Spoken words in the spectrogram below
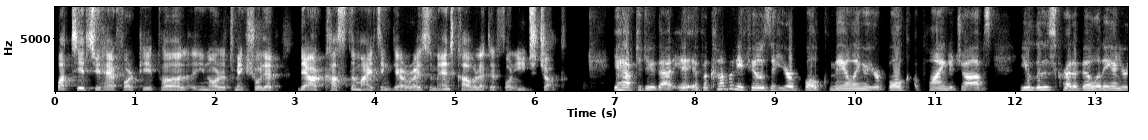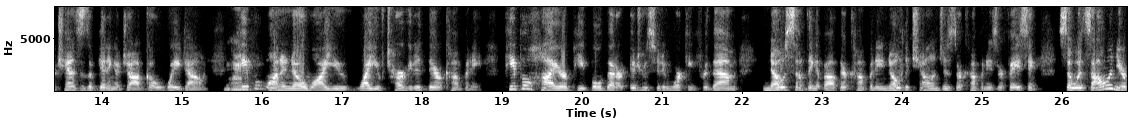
what tips you have for people in order to make sure that they are customizing their resume and cover letter for each job? You have to do that. If a company feels that you're bulk mailing or you're bulk applying to jobs, you lose credibility and your chances of getting a job go way down. Mm -hmm. People want to know why you why you've targeted their company. People hire people that are interested in working for them, know something about their company, know the challenges their companies are facing. So it's all in your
